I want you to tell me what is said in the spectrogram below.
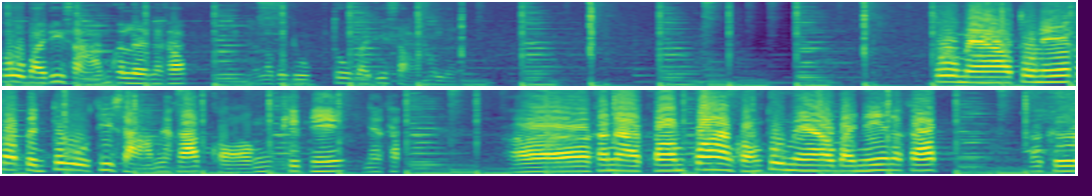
ตู้ใบที่ 3 กันเลยนะครับ เดี๋ยวเราไปดูตู้ใบที่ 3 กันเลย ตู้แมวตู้นี้ก็เป็นตู้ที่ 3 นะครับของคลิปนี้นะครับขนาดความกว้างของตู้แมวใบนี้นะครับ ก็คือ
